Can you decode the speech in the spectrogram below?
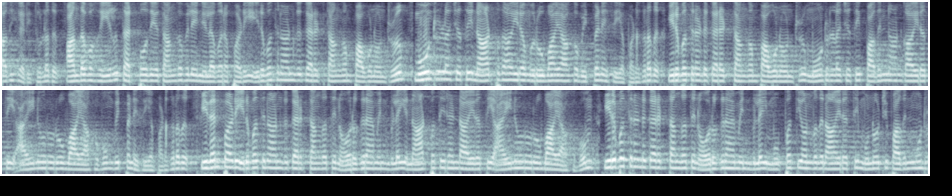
அதிகரித்துள்ளது. அந்த வகையில் தற்போதைய தங்க விலை நிலவரப்படி இருபத்தி நான்கு கேரட் தங்கம் பவுன் ஒன்று மூன்று லட்சத்தி நாற்பதாயிரம் ரூபாயாக விற்பனை செய்யப்படுகிறது. இருபத்தி ரெண்டு கேரட் தங்கம் பவுன் ஒன்று மூன்று லட்சத்தி பதினான்காயிரத்தி ஐநூறு ரூபாயாகவும் விற்பனை செய்யப்படுகிறது. இதன்படி இருபத்தி நான்கு கேரட் தங்கத்தின் ஒரு கிராமின் விலை நாற்பத்தி இரண்டாயிரத்தி ஐநூறு ரூபாயாகவும் இருபத்தி ரெண்டு கேரட் தங்கத்தின் ஒரு கிராமின் விலை முப்பத்தி ஒன்பதினாயிரத்தி முன்னூற்றி பதிமூன்று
